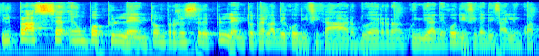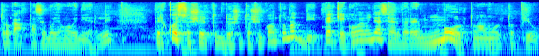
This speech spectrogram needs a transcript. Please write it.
il Plus è un po' più lento, ha un processore più lento per la decodifica hardware, quindi la decodifica dei file in 4K se vogliamo vederli. Per questo ho scelto il 251D perché come media server è molto ma molto più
